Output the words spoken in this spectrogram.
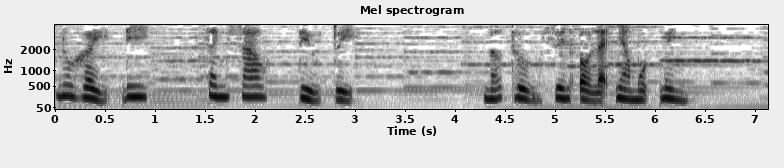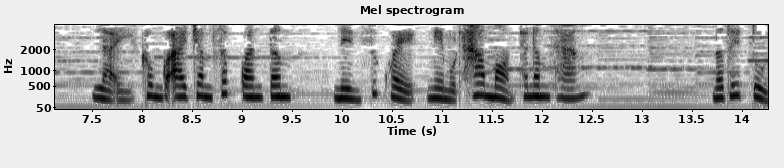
Nó gầy đi, xanh xao, tiểu tụy. Nó thường xuyên ở lại nhà một mình. Lại không có ai chăm sóc quan tâm nên sức khỏe ngày một hao mòn theo năm tháng. Nó thấy tủi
